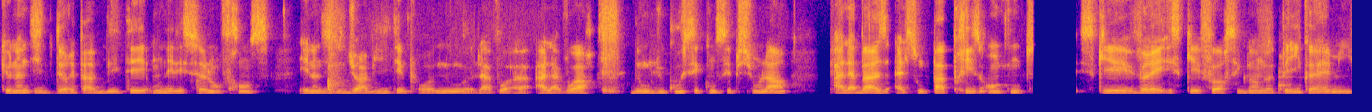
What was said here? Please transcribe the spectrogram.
Que l'indice de réparabilité, on est les seuls en France et l'indice de durabilité pour nous à l'avoir. Donc du coup, ces conceptions-là, à la base, elles sont pas prises en compte ce qui est vrai et ce qui est fort, c'est que dans notre pays, quand même, il,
